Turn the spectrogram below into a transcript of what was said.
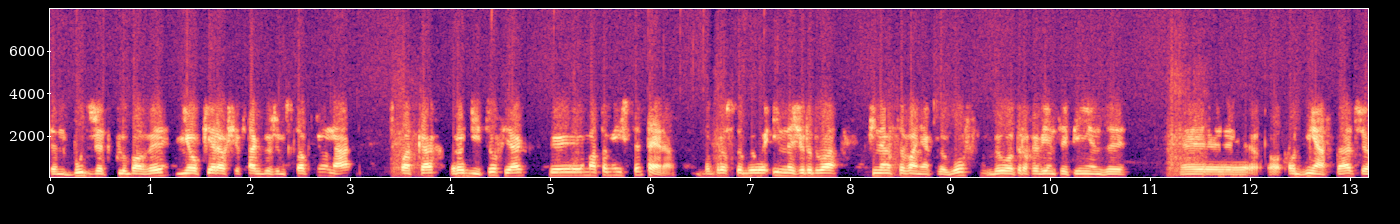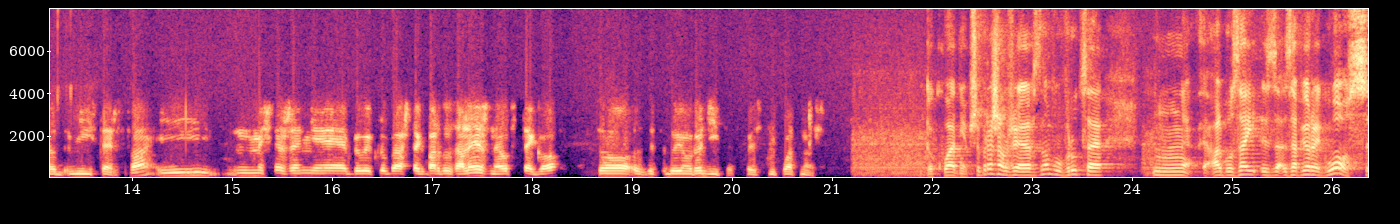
ten budżet klubowy nie opierał się w tak dużym stopniu na składkach rodziców, jak ma to miejsce teraz. Po prostu były inne źródła finansowania klubów, było trochę więcej pieniędzy E, od miasta czy od ministerstwa i myślę, że nie były kluby aż tak bardzo zależne od tego, co zdecydują rodzice w kwestii płatności. Dokładnie. Przepraszam, że ja znowu wrócę mm, albo zaj- za- zabiorę głos,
